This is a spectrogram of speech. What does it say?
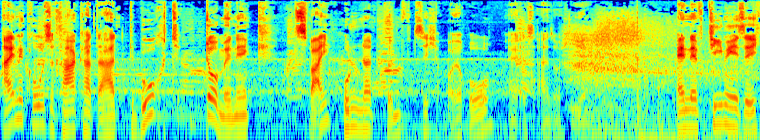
Eine große Fahrkarte hat gebucht Dominik 250 Euro. Er ist also hier NFT-mäßig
